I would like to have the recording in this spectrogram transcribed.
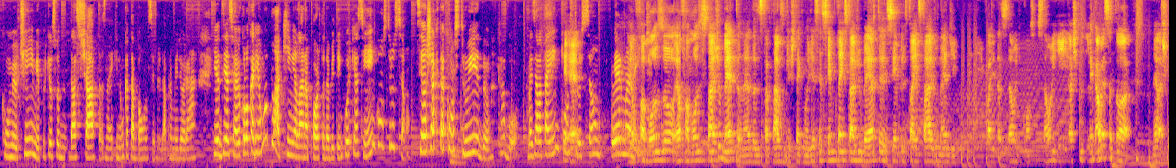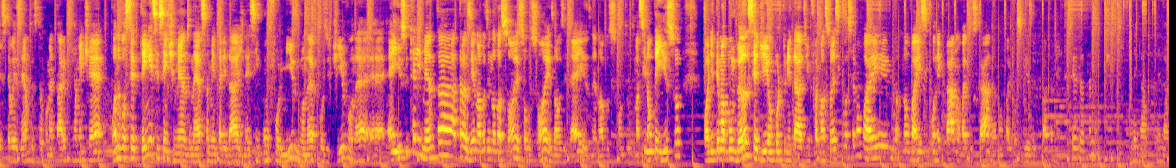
com, o meu time, porque eu sou das chatas, né? Que nunca tá bom, sempre dá para melhorar. E eu dizia assim: ó, eu colocaria uma plaquinha lá na porta da Bittencourt que é assim, em construção. Se eu achar que tá construído, acabou. Mas ela tá em é, construção é, permanente. É o, famoso, é o famoso estágio beta, né? Das startups de tecnologia. Você sempre tá em estágio beta, sempre está em estágio né, de validação e de construção. E acho que legal essa tua né? Eu acho que esse teu exemplo, esse teu comentário, que realmente é quando você tem esse sentimento, né, essa mentalidade, né, esse inconformismo, né, positivo, né, é, é isso que alimenta a trazer novas inovações, soluções, novas ideias, né, novos conteúdos. Mas se não tem isso, pode ter uma abundância de oportunidades, de informações que você não vai, não, não vai se conectar, não vai buscar, né, não vai conseguir executar também. Exatamente. Legal, legal.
